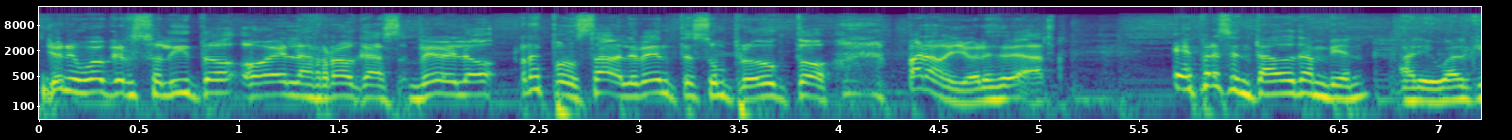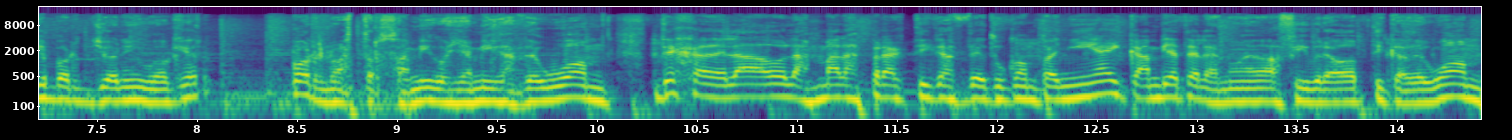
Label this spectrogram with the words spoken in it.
Johnny Walker solito o en las rocas. Bébelo responsablemente, es un producto para mayores de edad. Es presentado también, al igual que por Johnny Walker, por nuestros amigos y amigas de WOM. Deja de lado las malas prácticas de tu compañía y cámbiate la nueva fibra óptica de WOM.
